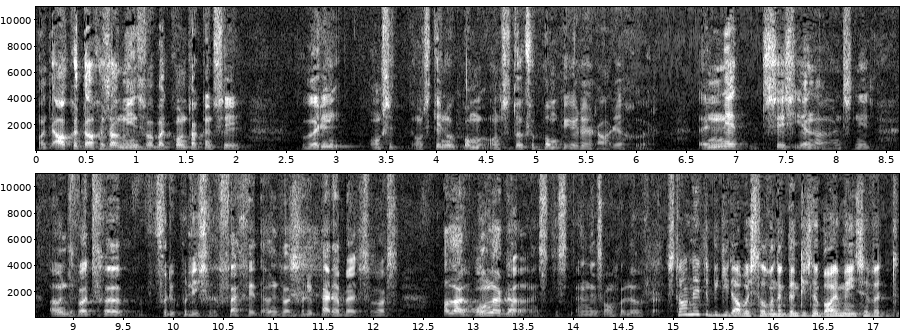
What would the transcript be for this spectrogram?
Want elke dag is daar mense wat my kontak en sê, "Hoorie, ons het ons ken ook ons het ook vir Pompie oor die radio gehoor." En net 61 ouens nie ouens wat vir vir die polisie geveg het, ouens wat vir die paramedics was. Allei honderde ouens, dis en dis ongelooflik. Staan net 'n bietjie daarby stil want ek dink jy's nou baie mense wat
